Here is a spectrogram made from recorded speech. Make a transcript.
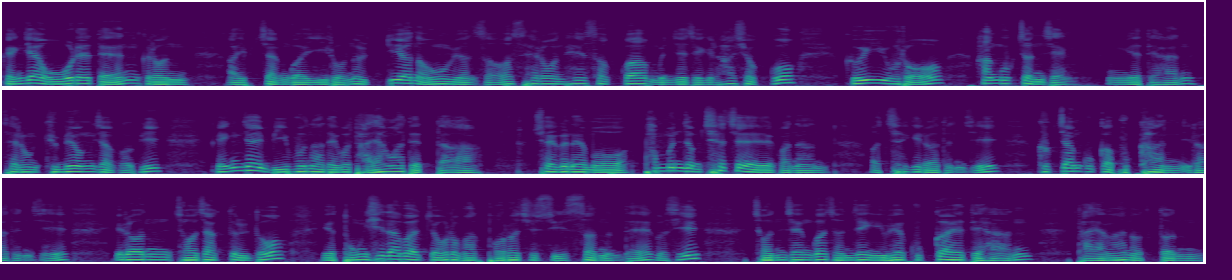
굉장히 오래된 그런 아, 입장과 이론을 뛰어넘으면서 새로운 해석과 문제 제기를 하셨고 그 이후로 한국 전쟁 에 대한 새로운 규명 작업이 굉장히 미분화되고 다양화됐다. 최근에 뭐 판문점 체제에 관한 어, 책이라든지 극장국가 북한이라든지 이런 저작들도 동시다발적으로 막 벌어질 수 있었는데 그것이 전쟁과 전쟁 이후의 국가에 대한 다양한 어떤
